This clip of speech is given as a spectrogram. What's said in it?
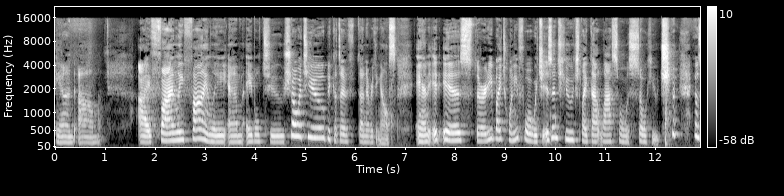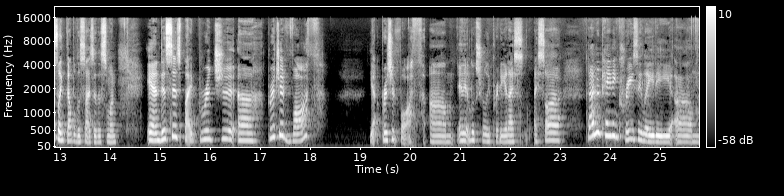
And um, I finally, finally am able to show it to you because I've done everything else. And it is 30 by 24, which isn't huge like that last one was so huge. it was like double the size of this one. And this is by Bridget, uh, Bridget Voth. Yeah, Bridget Voth. Um, and it looks really pretty. And I, I saw Diamond Painting Crazy Lady um,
